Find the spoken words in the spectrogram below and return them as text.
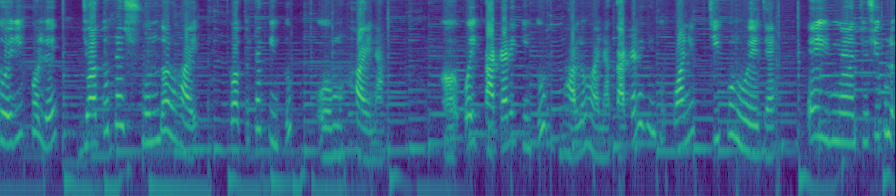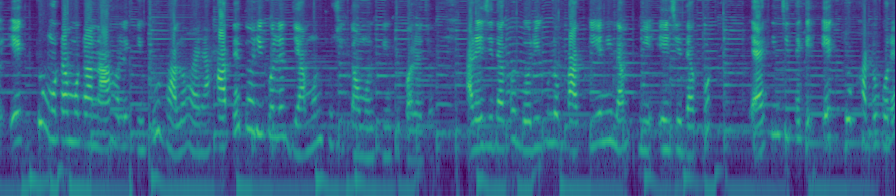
তৈরি করলে যতটা সুন্দর হয় ততটা কিন্তু হয় না। ওই কাটারে কিন্তু ভালো হয় না। কাটারে কিন্তু অনেক চিকন হয়ে যায়। এই চুষিগুলো একটু মোটা মোটা না হলে কিন্তু ভালো হয় না। হাতে তৈরি করলে যেমন খুশি তেমন কিন্তু করা যায়। আর এই যে দেখো, দড়িগুলো পাকিয়ে নিলাম। এই যে দেখো, এক ইঞ্চি থেকে একটু খাটো করে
